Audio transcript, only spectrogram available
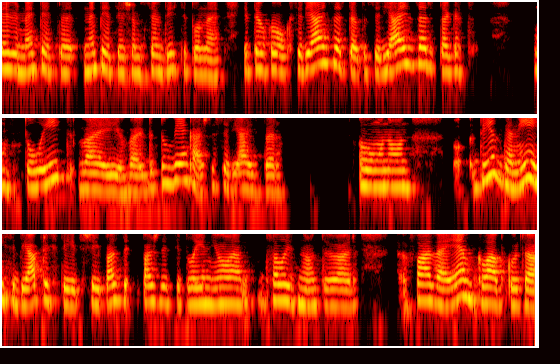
tev ir nepiecie, nepieciešams sevi disciplinēt. Ja tev kaut kas ir jāizdara, tev tas ir jāizdara tagad un tūlīt, vai, vai bet nu, vienkārši tas ir jāizdara. Un, un diezgan īsi bija aprakstīta šī pašdisciplīna, jo salīdzinot ar 5AM klubu, kur tā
